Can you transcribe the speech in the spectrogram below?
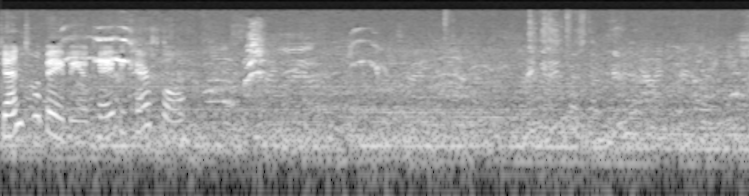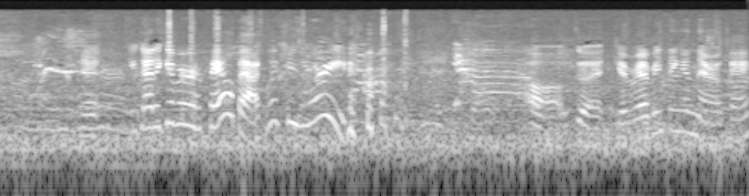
Gentle baby, okay? Be careful. You gotta give her her pail back. Look, she's worried. oh, good. Give her everything in there, okay?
